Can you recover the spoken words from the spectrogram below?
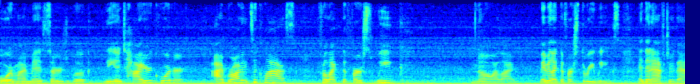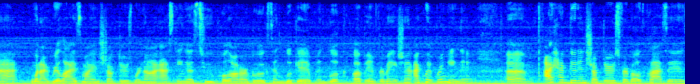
or my med surg book the entire quarter. I brought it to class for like the first week. No, I lied. Maybe like the first three weeks. And then after that, when I realized my instructors were not asking us to pull out our books and look at and look up information, I quit bringing them. Um, I had good instructors for both classes.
